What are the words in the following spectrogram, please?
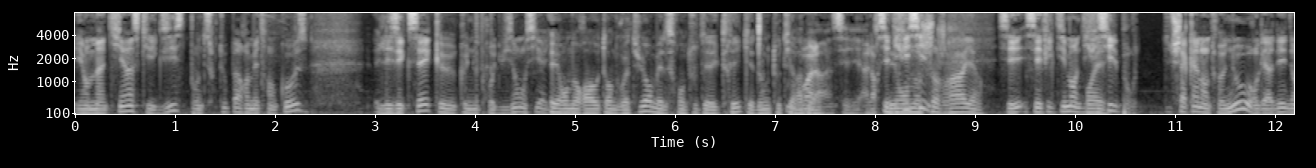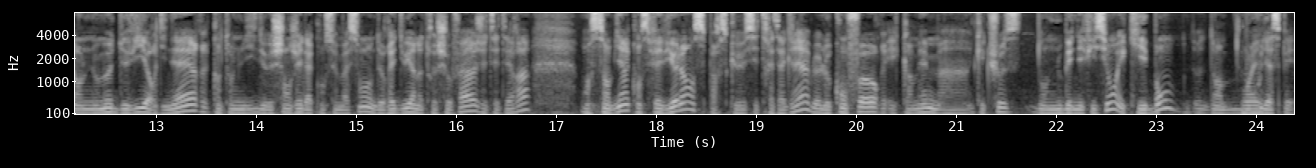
et on maintient ce qui existe pour ne surtout pas remettre en cause les excès que, que nous produisons aussi Et ailleurs. on aura autant de voitures, mais elles seront toutes électriques et donc tout ira Voilà, bien. c'est alors c'est Et on ne difficile. changera rien. C'est c'est effectivement difficile pour chacun d'entre nous, regardez dans nos modes de vie ordinaires, quand on nous dit de changer la consommation, de réduire notre chauffage, etc., on sent bien qu'on se fait violence parce que c'est très agréable. Le confort est quand même un- quelque chose dont nous bénéficions et qui est bon dans beaucoup Oui. d'aspects.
